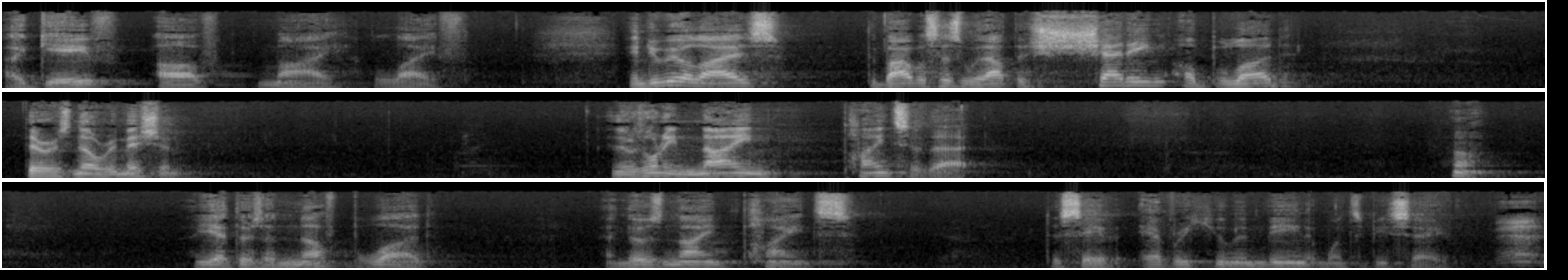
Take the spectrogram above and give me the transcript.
I gave of my life. And you realize the Bible says without the shedding of blood, there is no remission. And there was only nine pints of that. Huh. And yet there's enough blood and those nine pints to save every human being that wants to be saved. Amen.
